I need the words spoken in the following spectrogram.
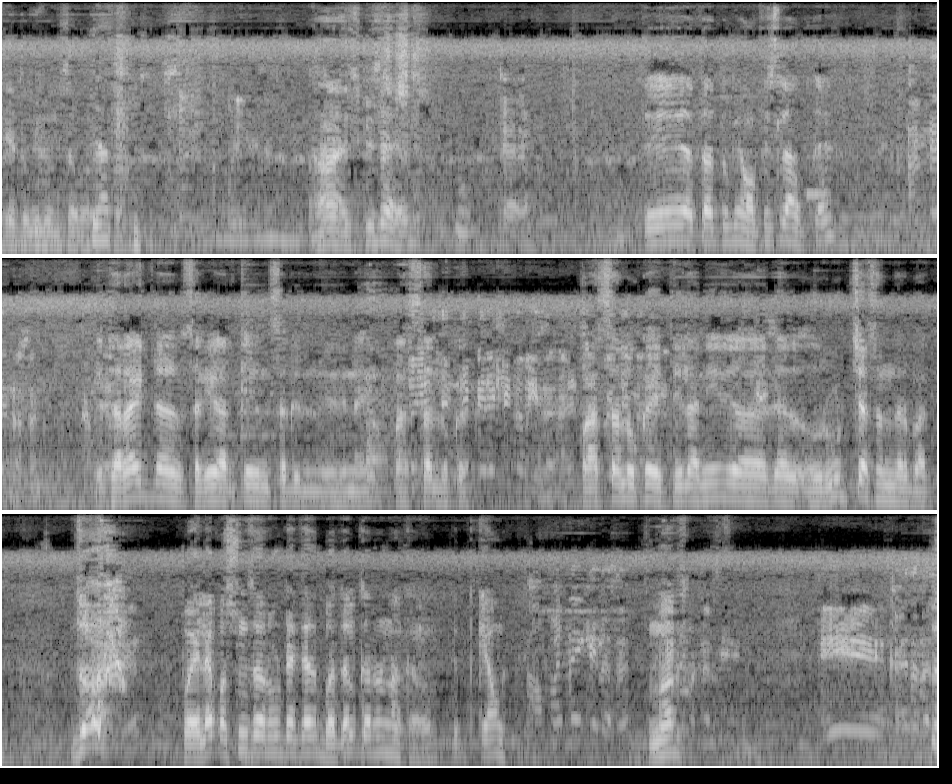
ते तुम्ही तुमचं बघा. हा एस पी साहेब. ते आता तुम्ही ऑफिसला आहात काय? ते जरा एक सगळे अडके सगळे हे नाही पाच सहा लोक. पाच सहा लोक येतील आणि रूटच्या संदर्भात. जो पहिल्यापासूनचा रूट आहे त्यात बदल करू नका हो. ते केव्हा? आपण नाही केलं सर. मग? हे काय झालं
